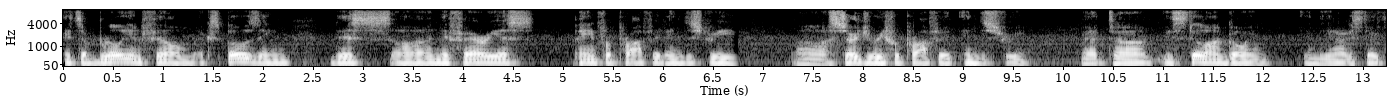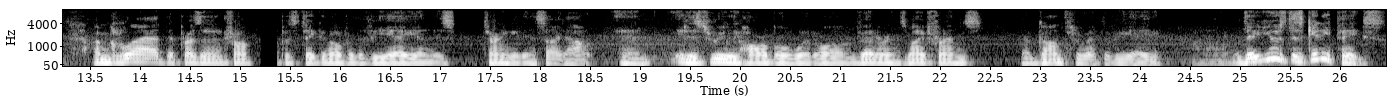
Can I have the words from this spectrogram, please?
It's a brilliant film exposing this uh, nefarious pain for profit industry, uh, surgery for profit industry that uh, is still ongoing in the United States. I'm glad that President Trump has taken over the VA and is turning it inside out. And it is really horrible what all veterans, my friends, have gone through at the VA. Uh, they're used as guinea pigs.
